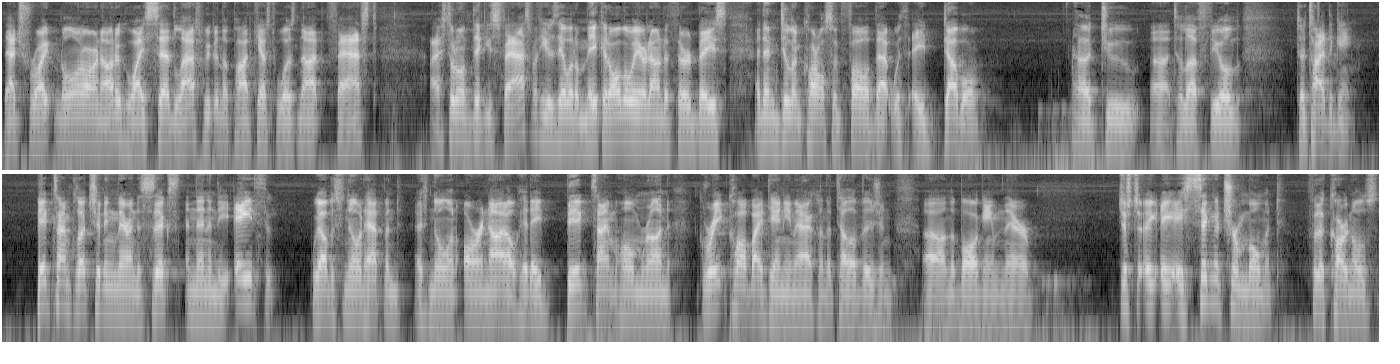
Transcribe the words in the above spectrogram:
That's right Nolan Arenado who I said last week on the podcast was not fast. I still don't think he's fast but he was able to make it all the way around to third base. And then Dylan Carlson followed that with a double uh, to uh, to left field to tie the game Big time clutch hitting there in the sixth, and then in the eighth, we obviously know what happened as Nolan Arenado hit a big time home run. Great call by Danny Mac on the television uh, on the ball game there. Just a, a, signature moment for the Cardinals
